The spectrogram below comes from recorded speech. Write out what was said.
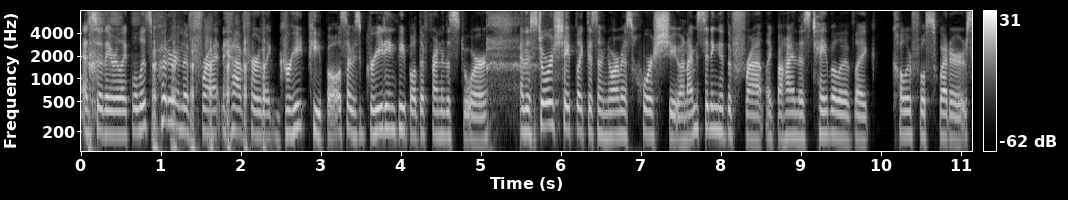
And so they were like, well, let's put her in the front and have her like greet people. So I was greeting people at the front of the store. And the store is shaped like this enormous horseshoe. And I'm sitting at the front, like behind this table of like colorful sweaters.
